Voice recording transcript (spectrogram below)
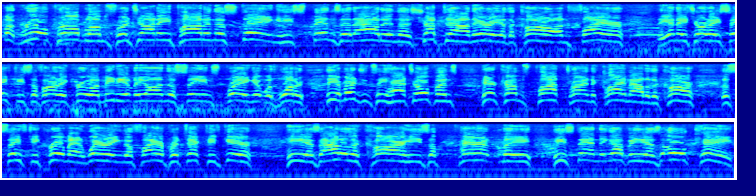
But real problems for Johnny Pott in the Sting. He spins it out in the shutdown area, of the car on fire. The NHRA safety safari crew immediately on the scene, spraying it with water. The emergency hatch opens. Here comes Pott trying to climb out of the car. The safety crewman wearing the fire protective gear. He is out of the car. He's apparently, he's standing up. He is okay.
